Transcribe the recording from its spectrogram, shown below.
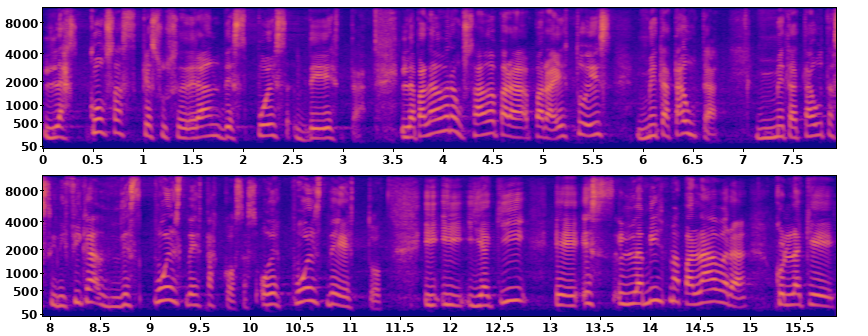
las cosas que sucederán después de esta. La palabra usada para, esto es metatauta metatauta significa después de estas cosas o después de esto. Y, aquí eh, es la misma palabra con la que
